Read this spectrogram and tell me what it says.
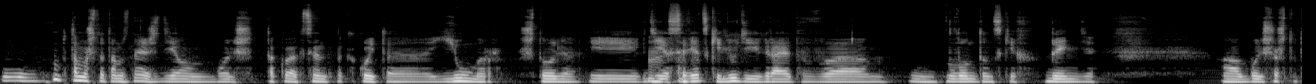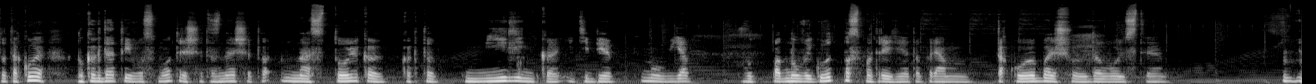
ну, потому что там, знаешь, сделан больше такой акцент на какой-то юмор, что ли, и где mm-hmm. советские люди играют в лондонских денди. А, больше что-то такое. Но когда ты его смотришь, это, знаешь, это настолько как-то миленько, и тебе, ну, я вот под Новый год посмотреть, это прям такое большое удовольствие. Угу.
